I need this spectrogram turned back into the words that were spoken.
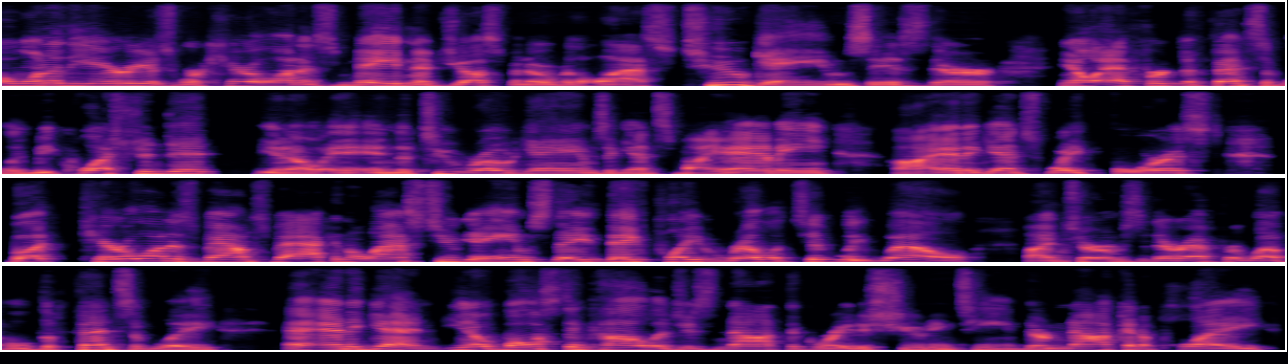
Well, one of the areas where Carolina's made an adjustment over the last two games is their, you know, effort defensively. We questioned it, you know, in, in the two road games against Miami uh, and against Wake Forest, but Carolina's bounced back in the last two games. They they've played relatively well in terms of their effort level defensively. And again, you know, Boston College is not the greatest shooting team. They're not going to play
